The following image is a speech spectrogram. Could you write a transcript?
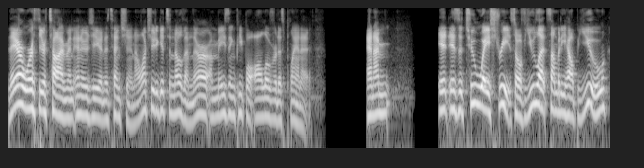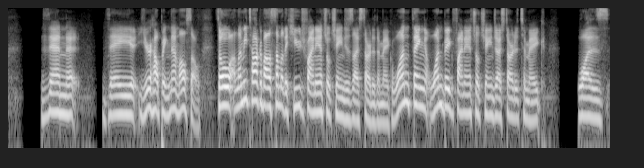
They are worth your time and energy and attention. I want you to get to know them. There are amazing people all over this planet. And I'm it is a two-way street. So if you let somebody help you, then they you're helping them also. So let me talk about some of the huge financial changes I started to make. One thing, one big financial change I started to make was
